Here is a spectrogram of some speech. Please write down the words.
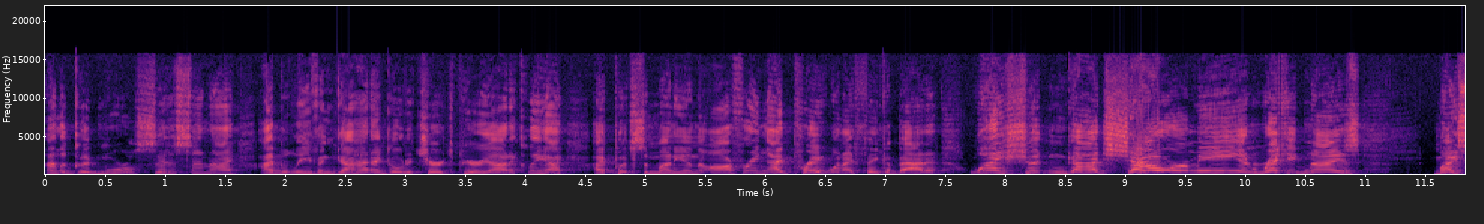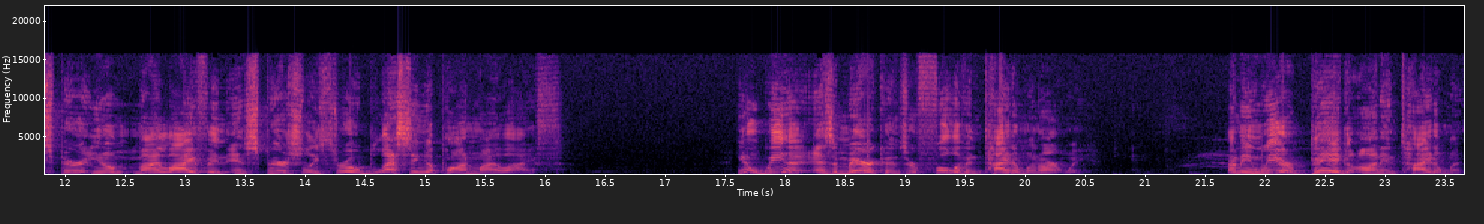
I'm a good moral citizen. I, I believe in God. I go to church periodically. I, I put some money in the offering. I pray when I think about it. Why shouldn't God shower me and recognize my spirit, you know, my life and, and spiritually throw blessing upon my life. You know, we uh, as Americans are full of entitlement, aren't we? I mean, we are big on entitlement.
